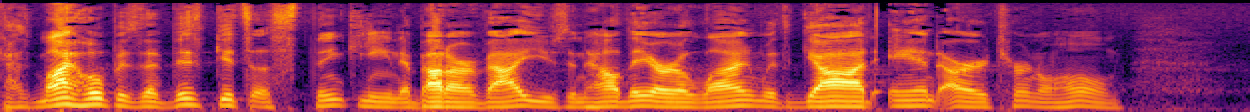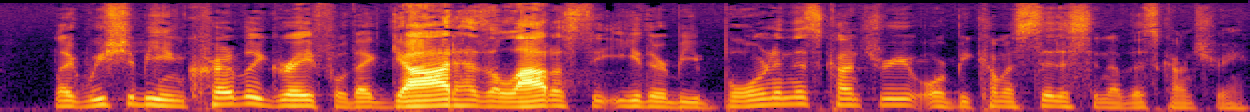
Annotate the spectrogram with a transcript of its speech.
Guys, my hope is that this gets us thinking about our values and how they are aligned with God and our eternal home. Like, we should be incredibly grateful that God has allowed us to either be born in this country or become a citizen of this country.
